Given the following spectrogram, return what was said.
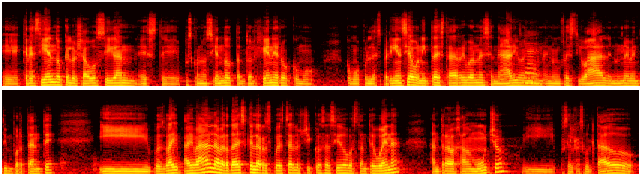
eh, creciendo, que los chavos sigan este, pues conociendo tanto el género como, como pues, la experiencia bonita de estar arriba en un escenario, en, un, en un festival, en un evento importante. Y pues va- ahí va, la verdad es que la respuesta de los chicos ha sido bastante buena, han trabajado mucho y pues el resultado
